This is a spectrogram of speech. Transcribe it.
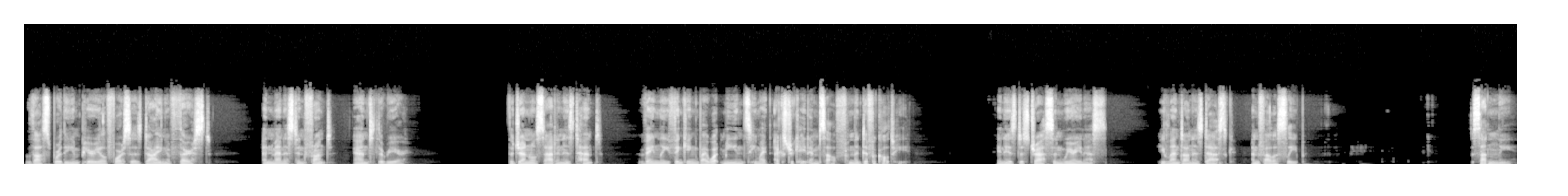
Thus were the imperial forces dying of thirst, and menaced in front and the rear. The general sat in his tent, vainly thinking by what means he might extricate himself from the difficulty. In his distress and weariness, he leant on his desk and fell asleep. Suddenly,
